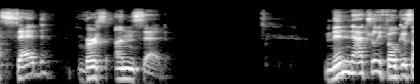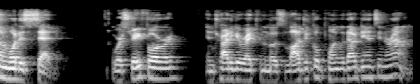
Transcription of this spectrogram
Said versus unsaid. Men naturally focus on what is said. We're straightforward and try to get right to the most logical point without dancing around.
